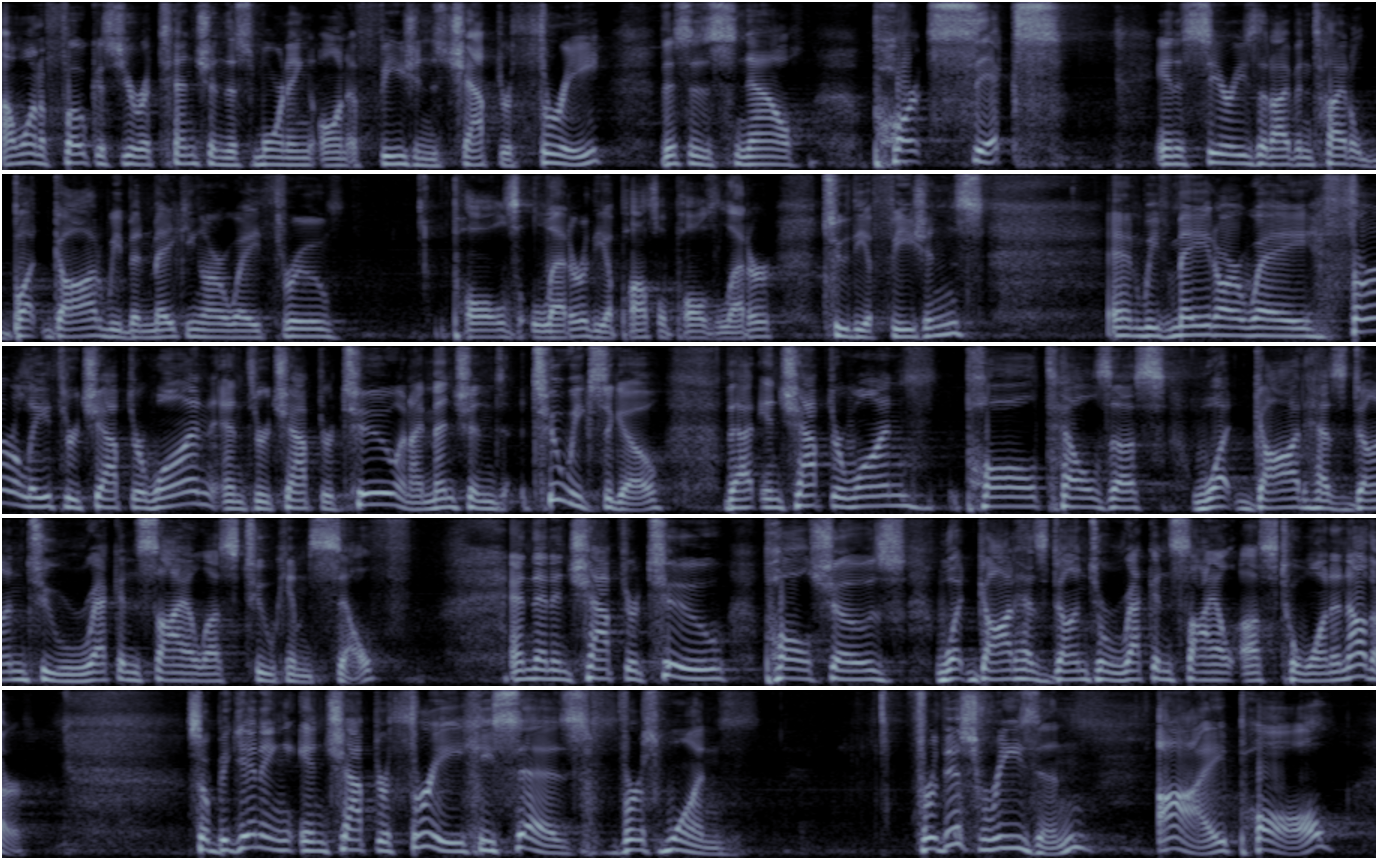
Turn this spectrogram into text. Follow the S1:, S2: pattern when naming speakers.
S1: I want to focus your attention this morning on Ephesians chapter 3. This is now part six in a series that I've entitled But God. We've been making our way through Paul's letter, the Apostle Paul's letter to the Ephesians. And we've made our way thoroughly through chapter one and through chapter two. And I mentioned two weeks ago that in chapter one, Paul tells us what God has done to reconcile us to himself. And then in chapter two, Paul shows what God has done to reconcile us to one another. So beginning in chapter three, he says, verse one, For this reason, I, Paul,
